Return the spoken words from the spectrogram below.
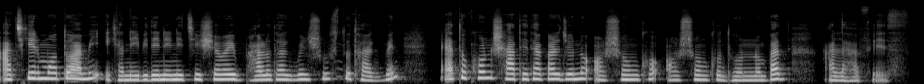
আজকের মতো আমি এখানে বিদায় নিয়ে নিচ্ছি। সবাই ভালো থাকবেন, সুস্থ থাকবেন। এতক্ষণ সাথে থাকার জন্য অসংখ্য অসংখ্য ধন্যবাদ। আল্লাহ হাফেজ।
